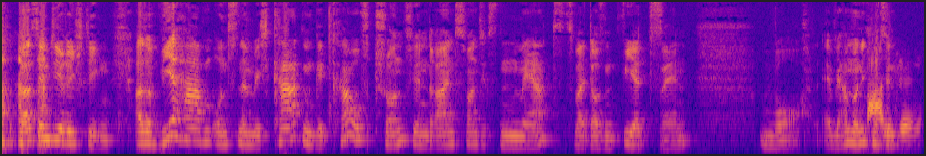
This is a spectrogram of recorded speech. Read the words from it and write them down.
das sind die richtigen. Also wir haben uns nämlich Karten gekauft schon für den 23. März 2014. Boah, wir haben noch nicht mal den,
